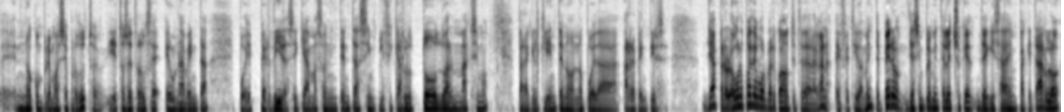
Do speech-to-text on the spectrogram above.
eh, no compremos ese producto y esto se traduce en una venta pues perdida. Así que Amazon intenta simplificarlo todo al máximo para que el cliente no, no pueda arrepentirse. Ya, pero luego lo puedes devolver cuando te, te dé la gana, efectivamente. Pero ya simplemente el hecho que de quizás empaquetarlo,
